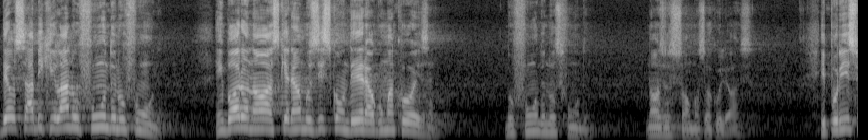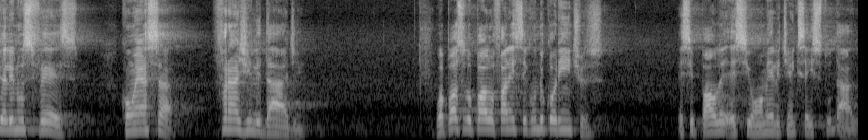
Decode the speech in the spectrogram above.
Deus sabe que lá no fundo, no fundo, embora nós queiramos esconder alguma coisa, no fundo, no fundo, nós os somos orgulhosos. E por isso ele nos fez com essa fragilidade. O apóstolo Paulo fala em 2 Coríntios, esse Paulo, esse homem, ele tinha que ser estudado.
